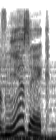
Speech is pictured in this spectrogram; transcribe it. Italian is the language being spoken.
Of music.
